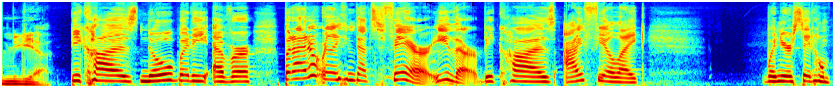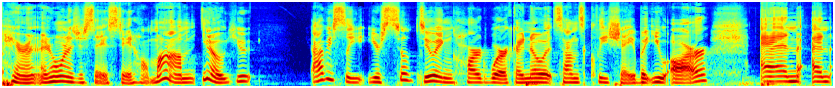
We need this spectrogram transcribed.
mm, Yeah, because nobody ever but i don't really think that's fair either because i feel like when you're a stay-at-home parent i don't want to just say a stay-at-home mom you know you obviously you're still doing hard work i know it sounds cliche but you are and and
